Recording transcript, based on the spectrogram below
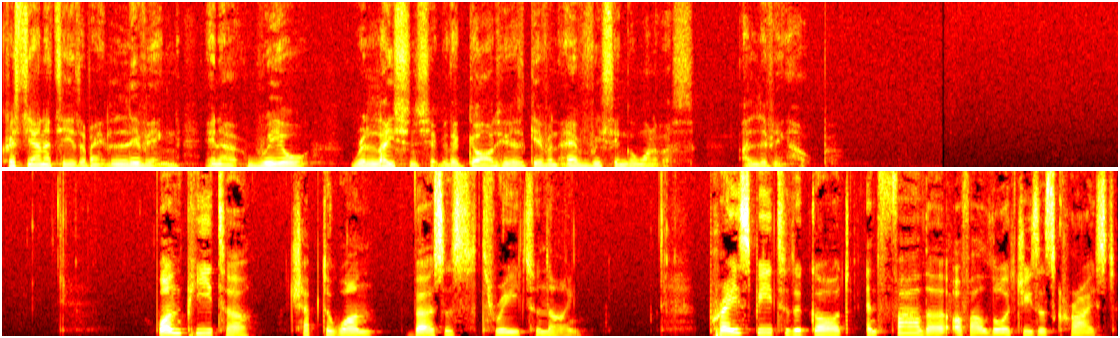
Christianity is about living in a real relationship with a God who has given every single one of us a living hope. 1 Peter chapter 1 verses 3 to 9 Praise be to the God and Father of our Lord Jesus Christ.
